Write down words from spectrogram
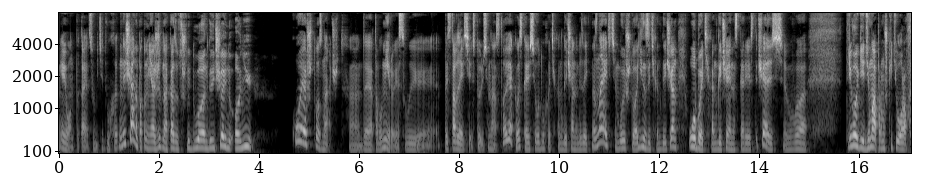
И он пытается убить двух англичан, а потом неожиданно оказывается, что и два англичанина, они кое-что значит э, для того мира. Если вы представляете историю 17 века, вы, скорее всего, двух этих англичан обязательно знаете, тем более, что один из этих англичан, оба этих англичана скорее встречались в трилогии Дюма про мушкетеров.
